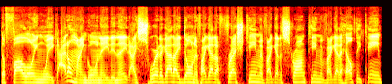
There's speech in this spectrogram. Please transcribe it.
the following week. I don't mind going eight and eight. I swear to God, I don't. If I got a fresh team, if I got a strong team, if I got a healthy team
